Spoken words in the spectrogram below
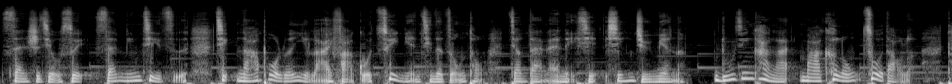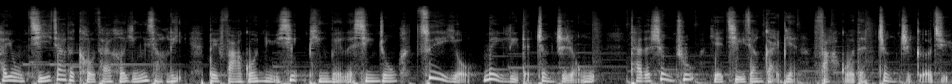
三十九岁，三名继子，继拿破仑以来法国最年轻的总统，将带来哪些新局面呢？如今看来，马克龙做到了，他用极佳的口才和影响力，被法国女性评为了心中最有魅力的政治人物。他的胜出也即将改变法国的政治格局。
